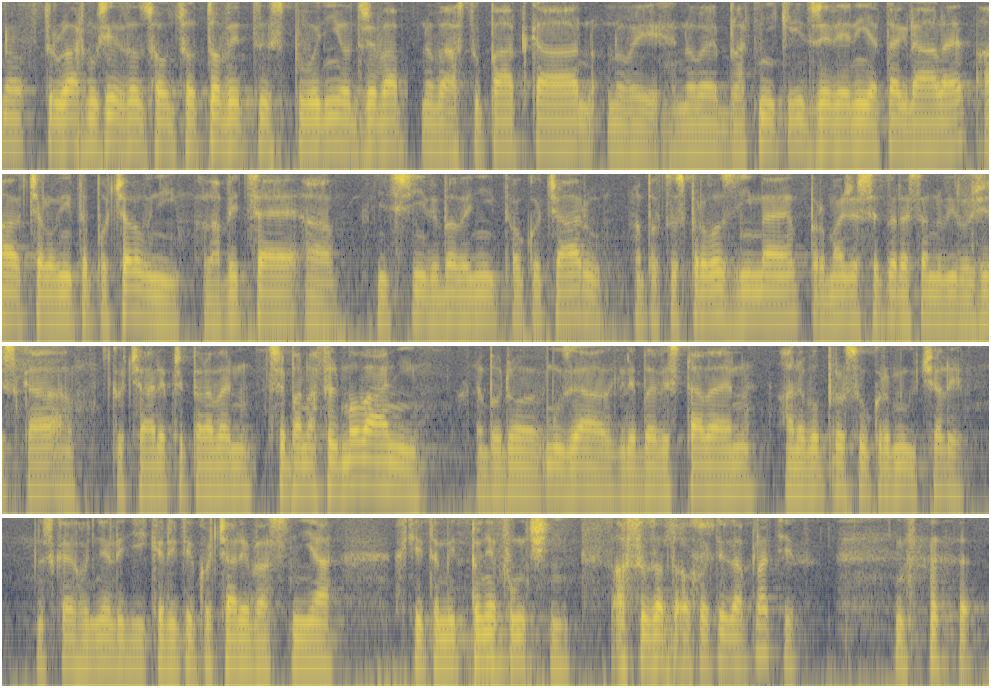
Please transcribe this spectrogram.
No, truhlář musí to zhotovit z původního dřeva, nová stupátka, no, nové, nové blatníky dřevěný a tak dále. A čalovník to počalovní, hlavice a vnitřní vybavení toho kočáru. A pak to zprovozníme, promaže se to na nový ložiska a kočár je připraven třeba na filmování nebo do muzea, kde bude vystaven, anebo pro soukromí účely. Dneska je hodně lidí, kteří ty kočáry vlastní a chtějí to mít plně funkční a jsou za to ochotni zaplatit.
